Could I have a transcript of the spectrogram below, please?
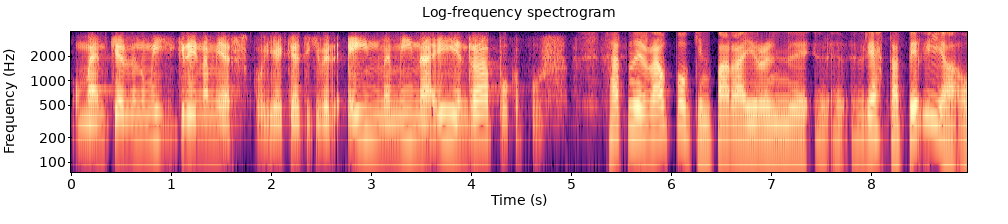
Og menn gerðu nú mikið grína mér sko, ég get ekki verið ein með mína eigin rafbókabúð. Þannig er rafbókin bara í rauninni eh, rétt að byrja á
